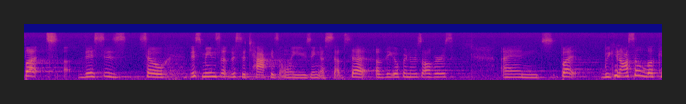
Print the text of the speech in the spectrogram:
but this is, so this means that this attack is only using a subset of the open resolvers. And, but we can also look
